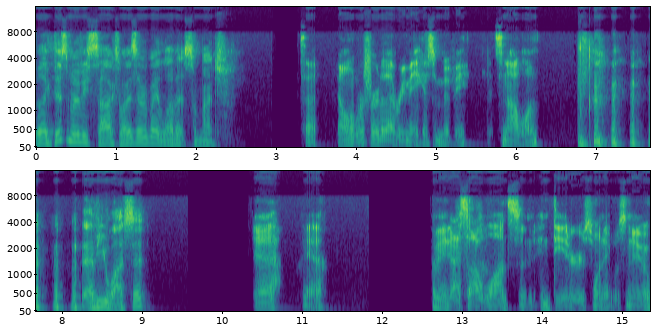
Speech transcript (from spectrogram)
like this movie sucks. Why does everybody love it so much? So don't refer to that remake as a movie. It's not one. Have you watched it? Yeah, yeah. I mean, I saw it once in, in theaters when it was new.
